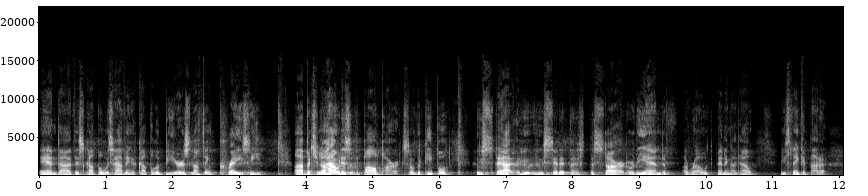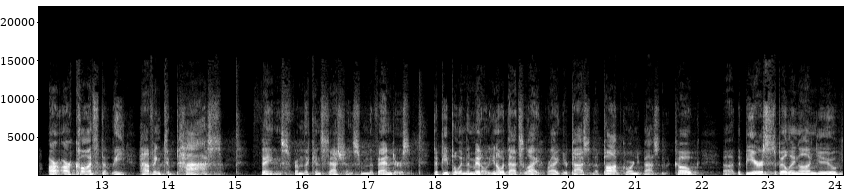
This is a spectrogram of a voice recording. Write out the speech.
and uh, this couple was having a couple of beers, nothing crazy. Uh, but you know how it is at the ballpark. So the people who, sta- who, who sit at the, the start or the end of a row, depending on how you think about it, are, are constantly having to pass things from the concessions, from the vendors, to people in the middle. You know what that's like, right? You're passing the popcorn, you're passing the Coke, uh, the beer's spilling on you.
